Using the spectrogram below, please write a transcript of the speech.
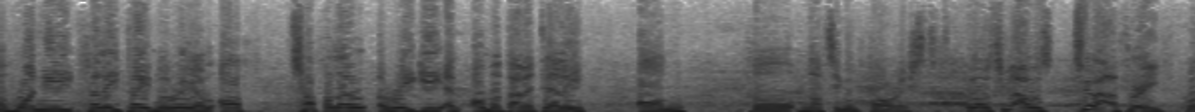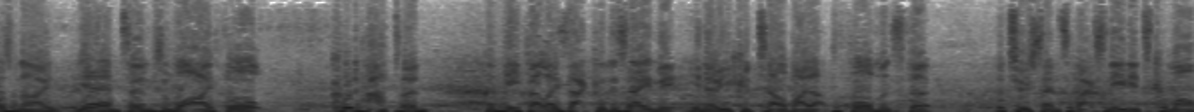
Awoniyi, Felipe Murillo off, Toffolo, Origi and Omobamidele on for Nottingham Forest. Well, I was, I was two out of three, wasn't I? Yeah. In terms of what I thought could happen, and he felt exactly the same. It, you know, you could tell by that performance that the two centre backs needed to come off.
